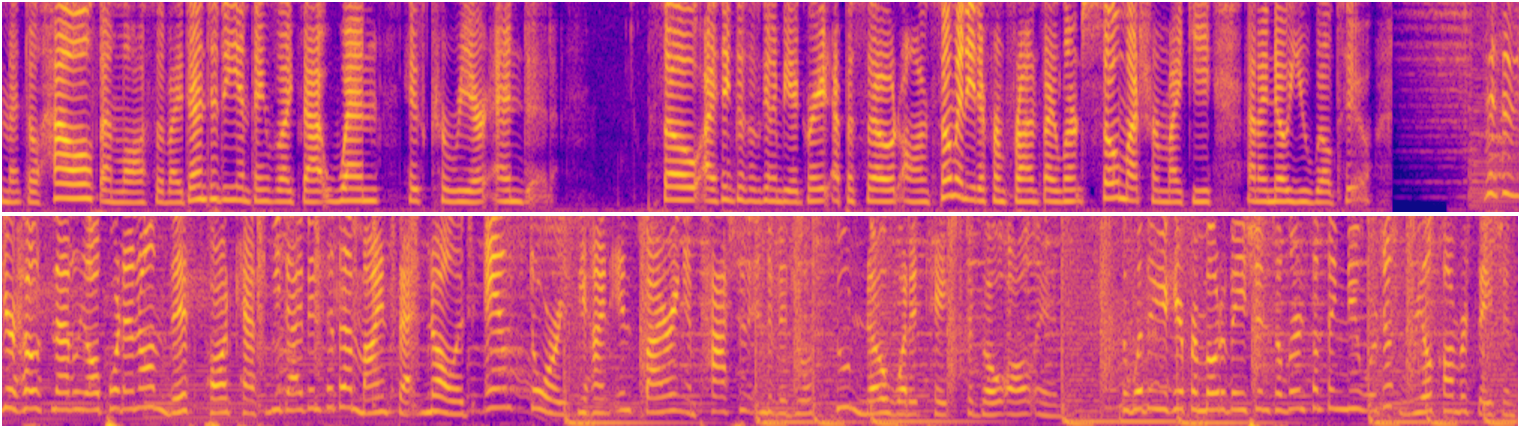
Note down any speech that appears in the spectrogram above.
mental health and loss of identity and things like that when his career ended. So, I think this is going to be a great episode on so many different fronts. I learned so much from Mikey, and I know you will too. This is your host, Natalie Allport, and on this podcast, we dive into the mindset, knowledge, and stories behind inspiring and passionate individuals who know what it takes to go all in. So, whether you're here for motivation, to learn something new, or just real conversation,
